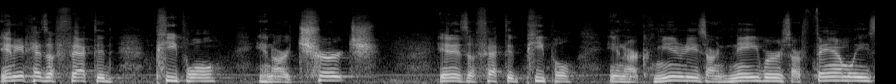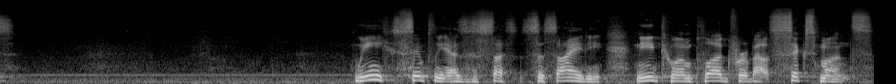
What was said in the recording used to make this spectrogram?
And it has affected people in our church. It has affected people in our communities, our neighbors, our families. We simply, as a society, need to unplug for about six months,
